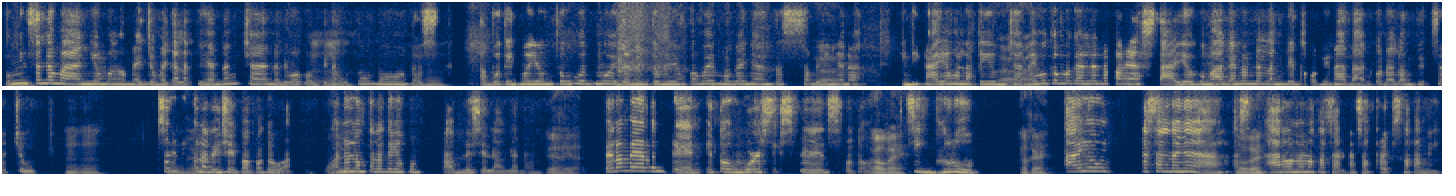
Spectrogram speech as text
Kung minsan naman, yung mga medyo may kalakihan ng tiyan, halimbawa pag mm-hmm. pinaupo mo, tapos mm-hmm. abutin mo yung tuhod mo, ganito mo yung kamay mo, ganyan, tapos sabihin uh, niya na, hindi kaya, malaki yung tiyan. Uh, Ay, huwag kang mag-alala, parehas tayo. Gumaganon mm-hmm. na lang din ako. Dinadaan ko na lang din sa joke. Mm-hmm. So, hindi ko na rin siya ipapagawa. Kung ano lang talaga yung komportable sila, ganun. Yeah, yeah. Pero meron din, ito, mm-hmm. worst experience ko to. Okay. Si group, okay. ayaw, kasal na niya, ah. as okay. in, araw na ng kasal, nasa preps na kami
